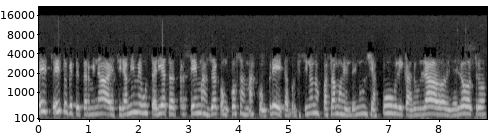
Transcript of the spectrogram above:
es, esto que te terminaba de decir, a mí me gustaría tratar temas ya con cosas más concretas, porque si no nos pasamos en denuncias públicas de un lado y del otro,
